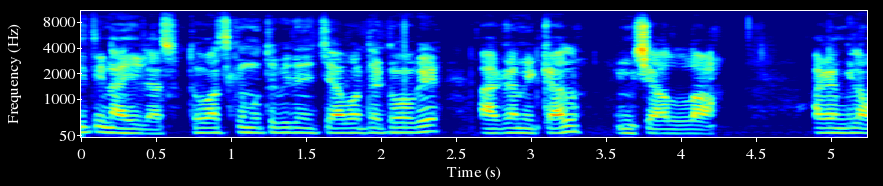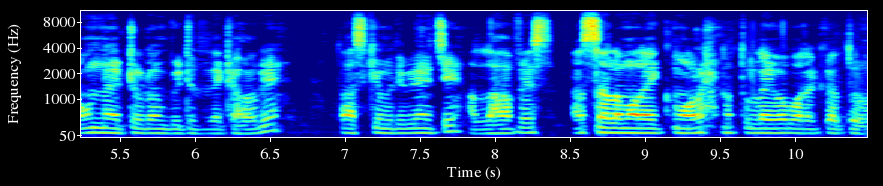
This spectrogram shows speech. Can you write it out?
যদি না হিলাস। তো আজকের মতো বিদায় নিচ্ছি, আবার দেখা হবে আগামীকাল, ইনশাআল্লাহ। আগামীকাল অন্য একটা রং ভিডিওতে দেখা হবে। তো আজকের মতো বিদায় নিচ্ছি, আল্লাহ হাফেজ। আসসালামু আলাইকুম রহমতুল্লাহ বারাকাতুহ।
